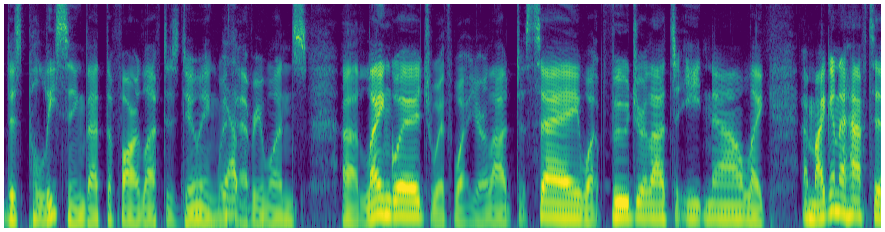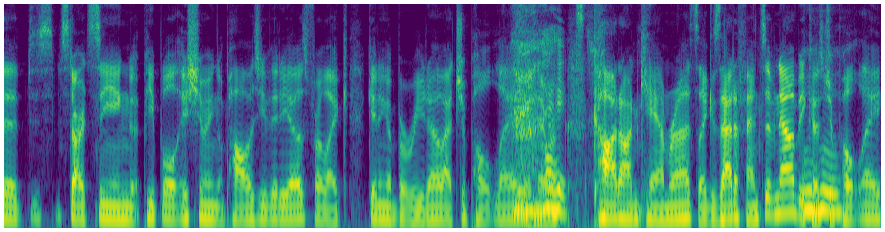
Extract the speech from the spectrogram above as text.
this policing that the far left is doing with Yep. everyone's uh, language, with what you're allowed to say, what food you're allowed to eat now. Like, am I gonna have to start seeing people issuing apology videos for like getting a burrito at Chipotle and they were Right. caught on camera? It's like, is that offensive now because Mm-hmm. Chipotle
